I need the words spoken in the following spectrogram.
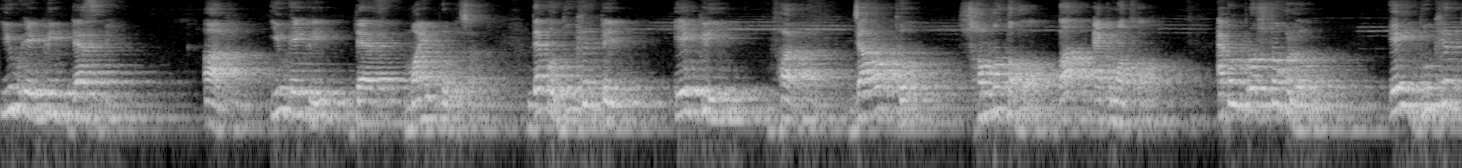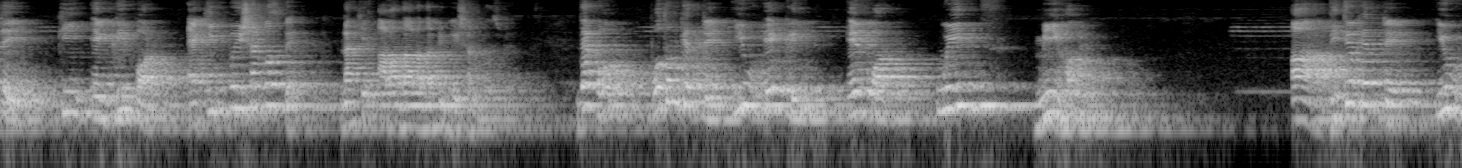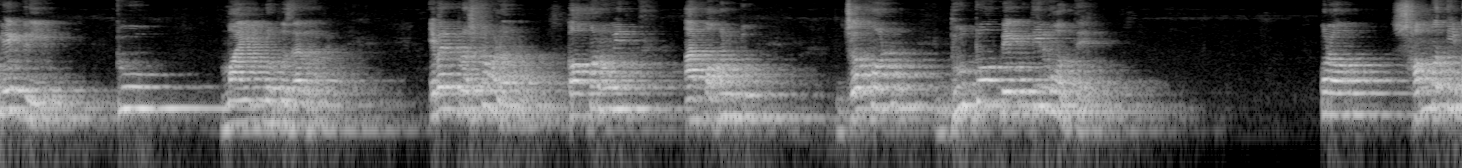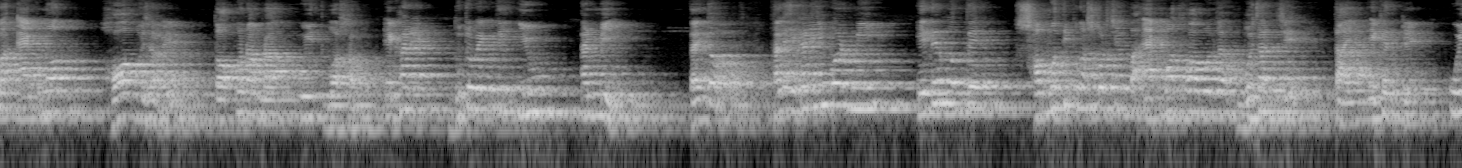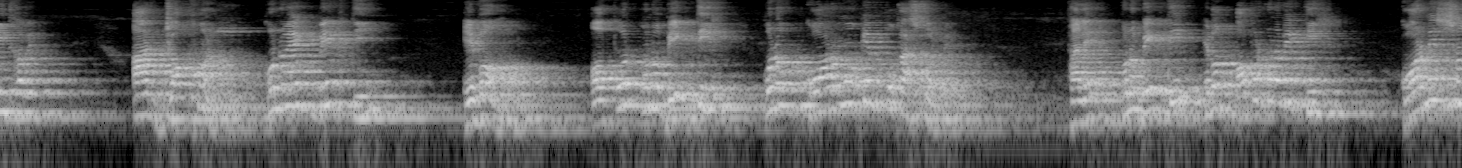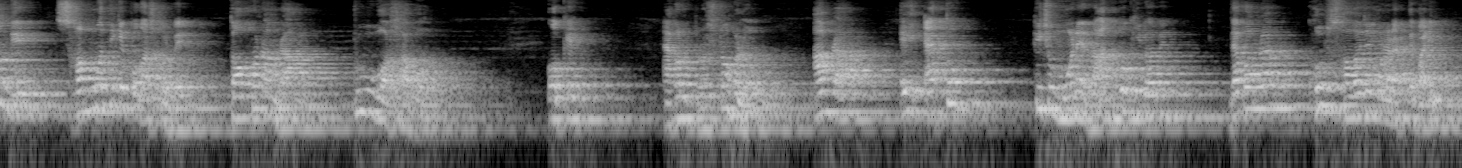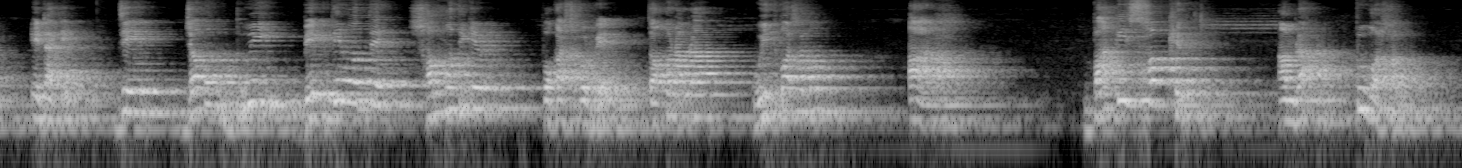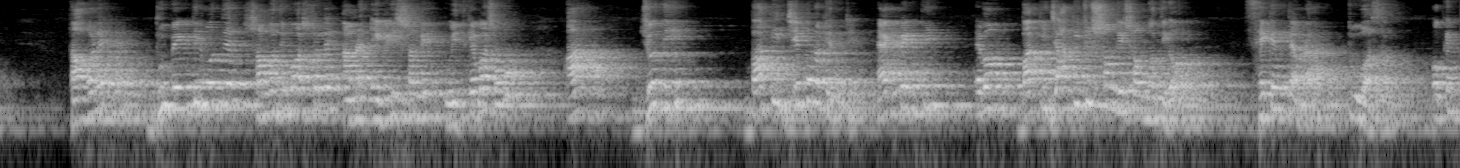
You agree dash B are you agree dash my proposal দেখো দু ক্ষেত্রেই agri verb যার অর্থ সম্মত হওয়া বা একমত হওয়া। এখন প্রশ্ন হলো, এই দু ক্ষেত্রেই কি এগ্রির পর একই পজিশন বসবে, নাকি আলাদা আলাদা পজিশন বসবে? দেখো, প্রথম ক্ষেত্রে ইউ এগ্রি এরপর উইথ মি হবে। আর দ্বিতীয় ক্ষেত্রে you agree to my proposal হবে। এবারে প্রশ্ন হলো, কখন উইথ আর কখন টু যখন দুটো ব্যক্তির মধ্যে কোনো সম্মতি বা একমত হওয়া বোঝাবে, তখন আমরা উইথ বসাবো। এখানে দুটো ব্যক্তি ইউ অ্যান্ড মি তাই তো? তাহলে এখানে ইউ আর মি এদের মধ্যে সম্মতি প্রকাশ করছে বা একমত হওয়া বোঝা- বোঝাচ্ছে, তাই এক্ষেত্রে উইথ হবে। আর যখন কোনো এক ব্যক্তি এবং অপর কোনো ব্যক্তির কোনো কর্মকে প্রকাশ করবে, তাহলে কোনো ব্যক্তি এবং অপর কোনো ব্যক্তির কর্মের সঙ্গে সম্মতিকে প্রকাশ করবে, তখন আমরা টু বসাবো। ওকে? এখন প্রশ্ন হলো, আমরা এই এত কিছু মনে রাখব কীভাবে? দেখো আমরা খুব সহজে মনে রাখতে পারি। এটাকে যে যখন দুই ব্যক্তির মধ্যে সম্মতিকে প্রকাশ করবে, তখন আমরা উইথ বসাবো আর বাকি সব ক্ষেত্রে আমরা টু বসাবো। তাহলে দু ব্যক্তির মধ্যে সম্মতি প্রকাশ করলে আমরা এগ্রির সঙ্গে উইথকে বসাবো আর যদি বাকি যে কোনো ক্ষেত্রে এক ব্যক্তি এবং বাকি যা কিছুর সঙ্গে সম্মতি হোক সেক্ষেত্রে আমরা টু বসাবো। ওকে?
